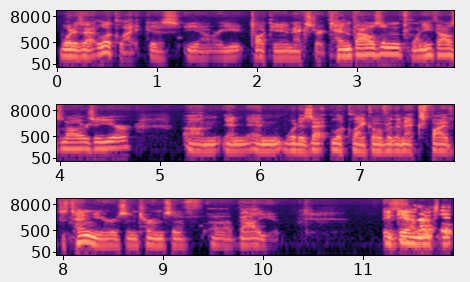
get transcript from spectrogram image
what does that look like? Is you know are you talking an extra $10000 $20000 a year? Um, and and what does that look like over the next five to ten years in terms of uh, value? Again so you, get,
